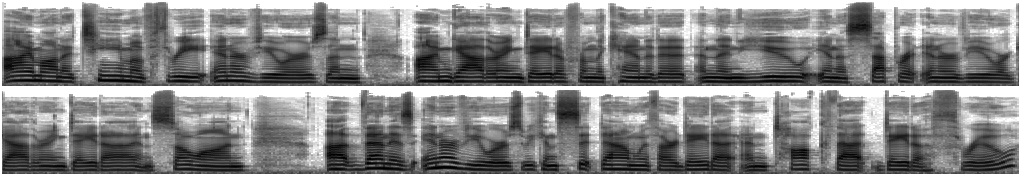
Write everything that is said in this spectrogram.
I'm on a team of three interviewers and I'm gathering data from the candidate, and then you in a separate interview are gathering data and so on, uh, then as interviewers, we can sit down with our data and talk that data through.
